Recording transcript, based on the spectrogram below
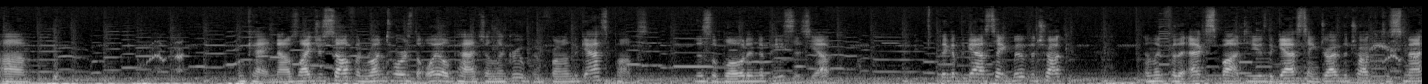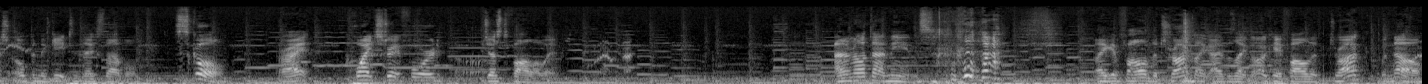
Um. Okay, now slide yourself and run towards the oil patch on the group in front of the gas pumps. This will blow it into pieces. Yep. Pick up the gas tank, move the truck, and look for the X spot to use the gas tank. Drive the truck to smash open the gate to the next level. Skull. Alright? Quite straightforward. Just follow it. I don't know what that means. like, it followed the truck? Like, I was like, oh, okay, follow the truck? But no.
